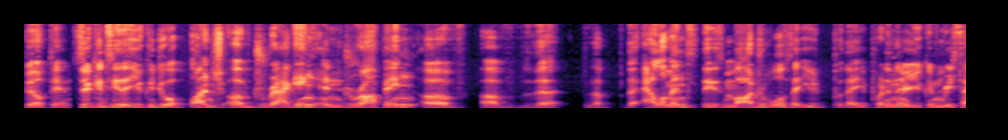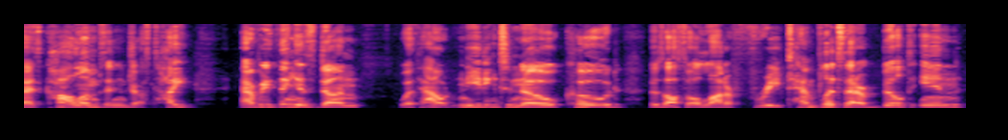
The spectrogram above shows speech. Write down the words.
built in. So you can see that you can do a bunch of dragging and dropping of, of the, the, the elements, these modules that you, put, that you put in there. You can resize columns and adjust height. Everything is done without needing to know code. There's also a lot of free templates that are built in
